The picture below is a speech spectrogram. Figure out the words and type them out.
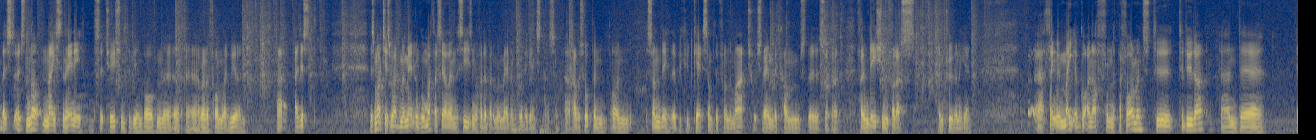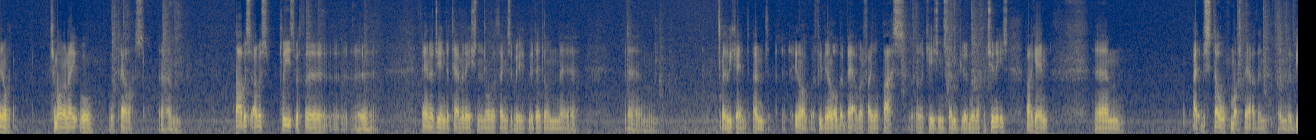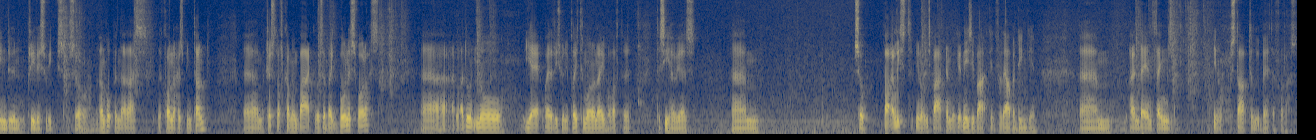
it's it's not nice in any situation to be involved in a, a run of form like we're in. I, I just, as much as we had momentum going with us early in the season, we've had a bit of momentum going against us. I, I was hoping on Sunday that we could get something from the match, which then becomes the sort of foundation for us improving again. I think we might have got enough from the performance to, to do that, and uh, you know, tomorrow night will will tell us. Um, I was I was pleased with the, the energy and determination and all the things that we, we did on uh, um, at the weekend. And you know, if we'd been a little bit better with our final pass on occasions, then we could have more opportunities. But again. Um, it was still much better than, than we've been doing previous weeks. So I'm hoping that that's, the corner has been turned. Um, Christophe coming back was a big bonus for us. Uh, I don't know yet whether he's going to play tomorrow night. We'll have to, to see how he is. Um, so, but at least you know he's back, and we'll get Nazy back for the Aberdeen game, um, and then things, you know, start to look better for us.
